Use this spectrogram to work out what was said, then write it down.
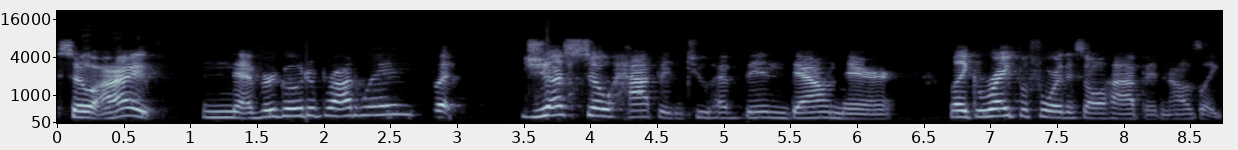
So I never go to Broadway, but just so happened to have been down there like right before this all happened. And I was like,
